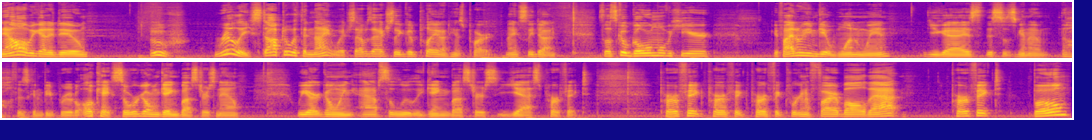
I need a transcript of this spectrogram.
Now all we got to do... Ooh, Really, stopped it with the Night Witch. That was actually a good play on his part. Nicely done. So let's go Golem over here. If I don't even get one win, you guys, this is gonna, oh, this is gonna be brutal. Okay, so we're going gangbusters now. We are going absolutely gangbusters. Yes, perfect. Perfect, perfect, perfect. We're gonna fireball that. Perfect. Boom.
